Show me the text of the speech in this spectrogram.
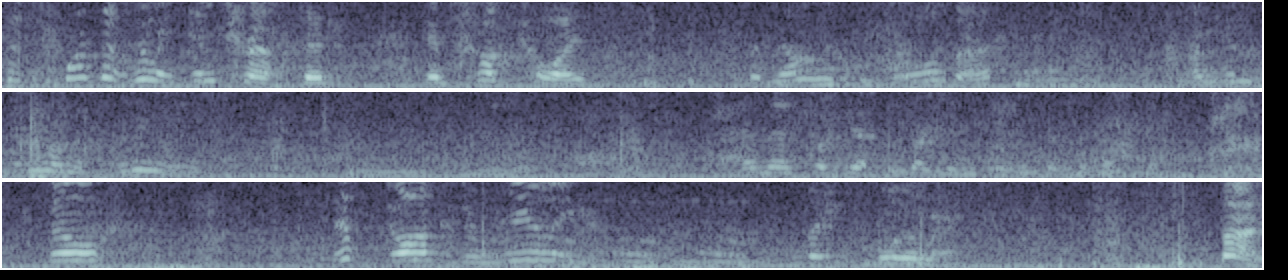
She wasn't really interested in tug toys, but now that she's older, I'm going to get on a sleeve, and then she'll get start getting super. So this dog is a really late bloomer, but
